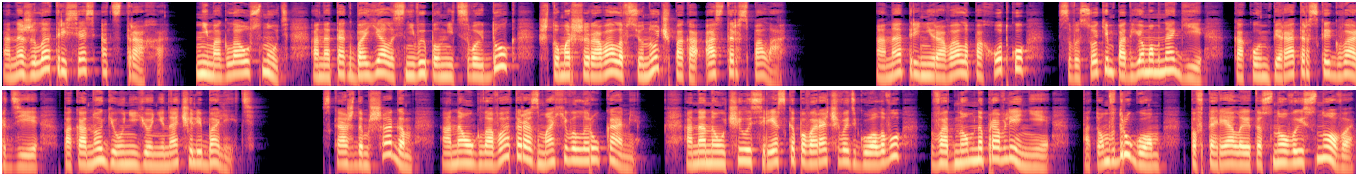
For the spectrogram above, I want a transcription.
она жила, трясясь от страха. Не могла уснуть. Она так боялась не выполнить свой долг, что маршировала всю ночь, пока Астер спала. Она тренировала походку с высоким подъемом ноги, как у императорской гвардии, пока ноги у нее не начали болеть. С каждым шагом она угловато размахивала руками. Она научилась резко поворачивать голову в одном направлении, потом в другом, повторяла это снова и снова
